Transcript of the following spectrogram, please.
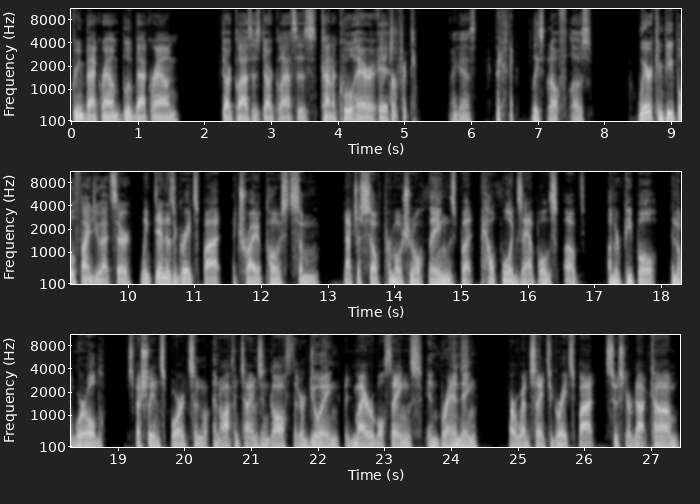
Green background, blue background, dark glasses, dark glasses, kind of cool hair Perfect. I guess. At least it all flows. Where can people find you at, sir? LinkedIn is a great spot. I try to post some not just self promotional things, but helpful examples of other people in the world, especially in sports and, and oftentimes in golf that are doing admirable things in branding. Our website's a great spot, Sussner.com.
